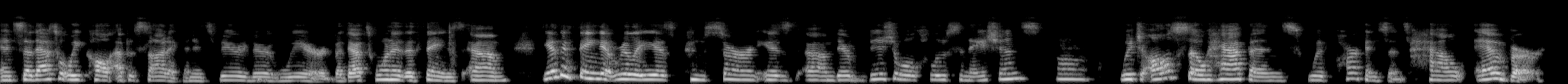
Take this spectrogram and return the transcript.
And so that's what we call episodic. And it's very, very weird. But that's one of the things. Um, the other thing that really is concern is um, their visual hallucinations Oh, which also happens with Parkinson's. However,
